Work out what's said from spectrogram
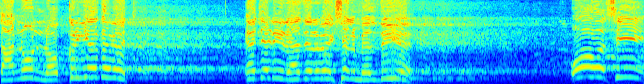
ਤੁਹਾਨੂੰ ਨੌਕਰੀਆਂ ਦੇ ਵਿੱਚ ਇਹ ਜਿਹੜੀ ਰਿਜ਼ਰਵੇਸ਼ਨ ਮਿਲਦੀ ਹੈ, ਉਹ ਅਸੀਂ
